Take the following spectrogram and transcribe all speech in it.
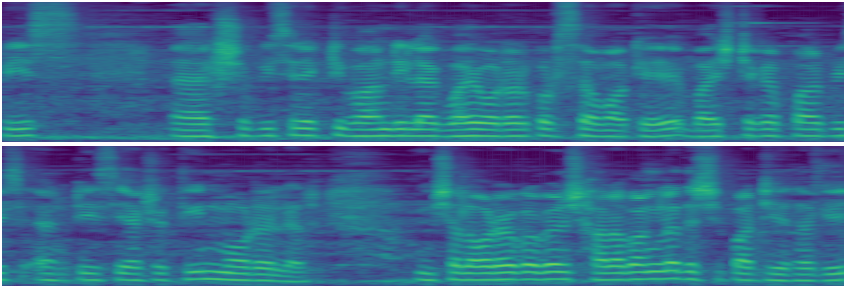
পিস একশো পিসের একটি ভান্ডিল এক ভাই অর্ডার করছে আমাকে, বাইশ টাকা পার পিস এনটিসি একশো তিন মডেলের। ইনশাল্লাহ অর্ডার করবেন, সারা বাংলাদেশে পাঠিয়ে থাকি।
